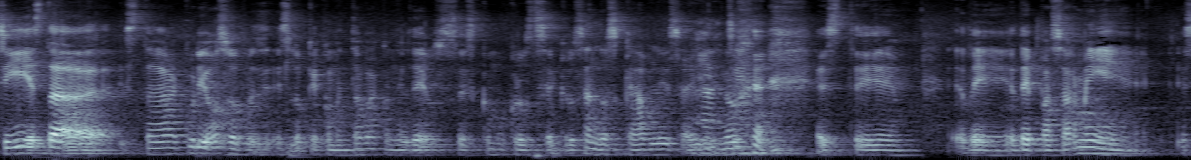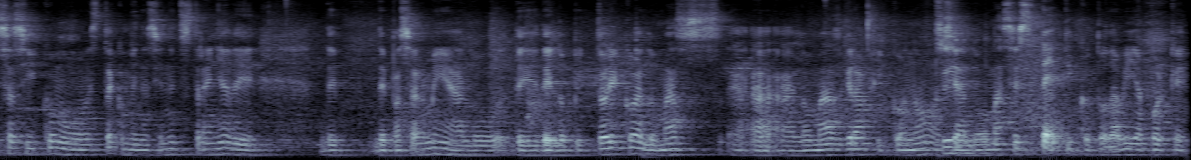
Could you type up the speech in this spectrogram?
Sí, está, está curioso, pues es lo que comentaba con el Deus, es como cruz, se cruzan los cables ahí, Ajá, ¿no? Sí. Este, de, de, pasarme, es así como esta combinación extraña de, de, de pasarme a lo, de, de, lo pictórico a lo más, a, a lo más gráfico, ¿no? Sí. Sea, lo más estético todavía, porque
